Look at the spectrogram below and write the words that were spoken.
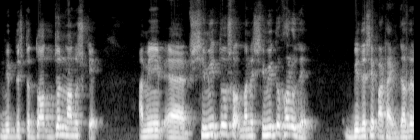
নির্দিষ্ট দশজন মানুষকে আমি সীমিত মানে সীমিত খরচে বিদেশে পাঠাই, যাদের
